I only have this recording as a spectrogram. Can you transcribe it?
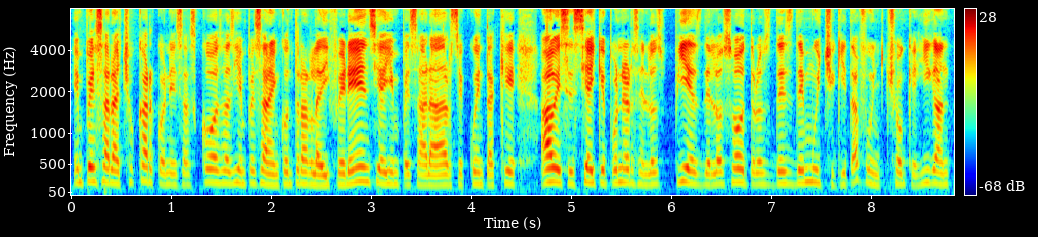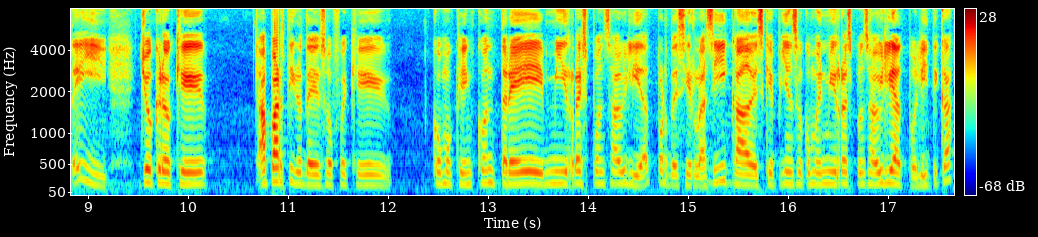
empezar a chocar con esas cosas y empezar a encontrar la diferencia y empezar a darse cuenta que a veces sí hay que ponerse en los pies de los otros desde muy chiquita fue un choque gigante y yo creo que a partir de eso fue que como que encontré mi responsabilidad, por decirlo así, y cada vez que pienso como en mi responsabilidad política,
